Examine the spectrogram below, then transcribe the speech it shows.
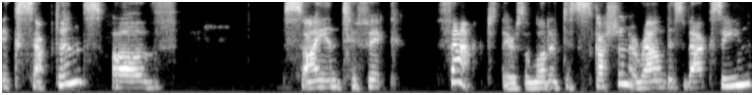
acceptance of scientific fact. There's a lot of discussion around this vaccine,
